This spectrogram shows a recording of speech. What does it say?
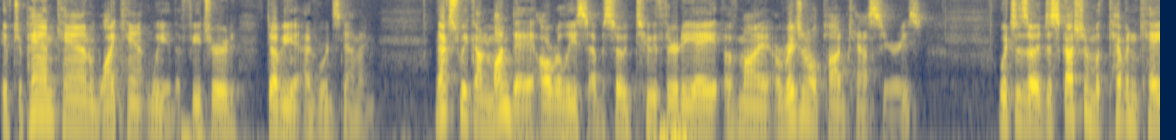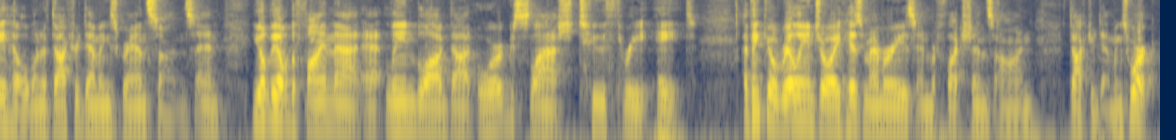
If Japan Can, Why Can't We? that featured W. Edwards Deming. Next week on Monday, I'll release episode 238 of my original podcast series, which is a discussion with Kevin Cahill, one of Dr. Deming's grandsons. And you'll be able to find that at leanblog.org slash 238. I think you'll really enjoy his memories and reflections on Dr. Deming's work.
